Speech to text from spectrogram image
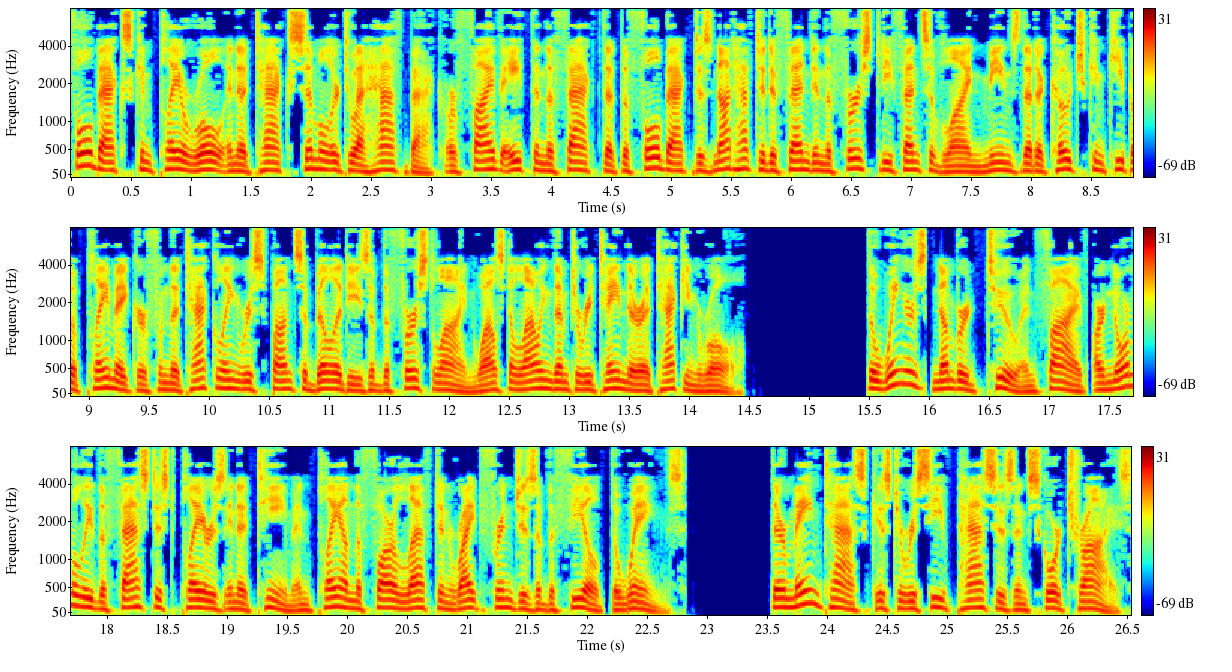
Fullbacks can play a role in attack similar to a halfback or 5/8 and the fact that the fullback does not have to defend in the first defensive line means that a coach can keep a playmaker from the tackling responsibilities of the first line whilst allowing them to retain their attacking role. The wingers numbered 2 and 5 are normally the fastest players in a team and play on the far left and right fringes of the field the wings. Their main task is to receive passes and score tries.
